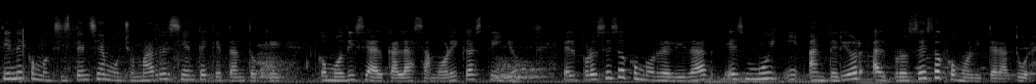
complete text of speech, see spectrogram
tiene como existencia mucho más reciente que tanto que, como dice Alcalá Zamora y Castillo, el proceso como realidad es muy anterior al proceso como literatura.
